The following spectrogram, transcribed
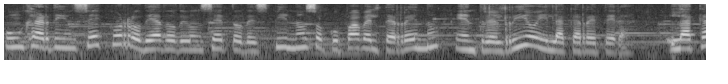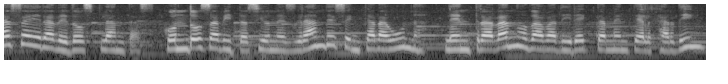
un jardín seco rodeado de un seto de espinos ocupaba el terreno entre el río y la carretera. La casa era de dos plantas, con dos habitaciones grandes en cada una. La entrada no daba directamente al jardín,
